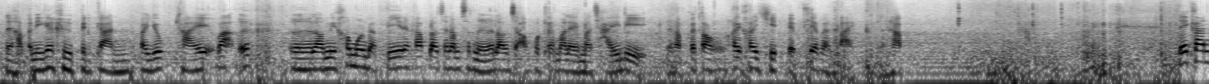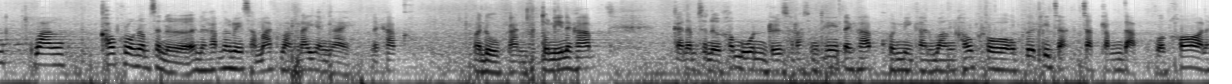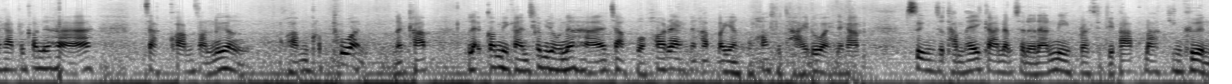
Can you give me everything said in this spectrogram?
นะครับอันนี้ก็คือเป็นการประยุกต์ใช้ว่าเออเออเรามีข้อมูลแบบนี้นะครับเราจะนำเสนอเราจะเอาโปรแกรมอะไรมาใช้ดีนะครับก็ต้องค่อยๆคคิดเปรียบเทียบกันไปนะครับ ในการวางเข้าโครงนำเสนอนะครับนักเรียนสามารถวางได้ยังไงนะครับ มาดูกันตัวนี้นะครับ การนำเสนอข้อมูลหรือสารสนเทศนะครับ ควรมีการวางเข้าโครงเพื่อที่จะจัดลำดับหัวข้อนะครับแล้วก็เนื้อหาจากความต่อเนื่องความครบถ้วนนะครับ และก็มีการเชื่อมโยงเนื้อหาจากหัวข้อแรกนะครับ ไปยังหัวข้อสุดท้ายด้วยนะครับ ซึ่งจะทำให้การนำเสนอนั้นมีประสิทธิภาพมากยิ่งขึ้น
